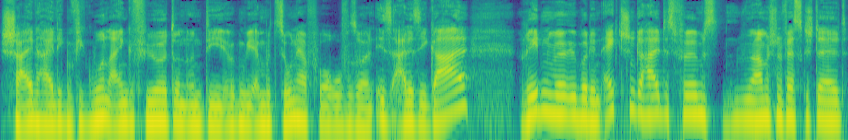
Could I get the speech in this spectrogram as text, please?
scheinheiligen Figuren eingeführt und, und die irgendwie Emotionen hervorrufen sollen. Ist alles egal. Reden wir über den Actiongehalt des Films. Wir haben schon festgestellt,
